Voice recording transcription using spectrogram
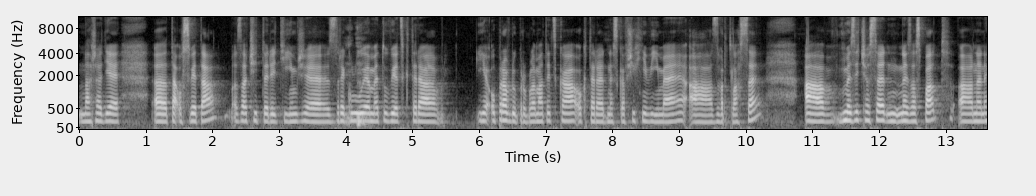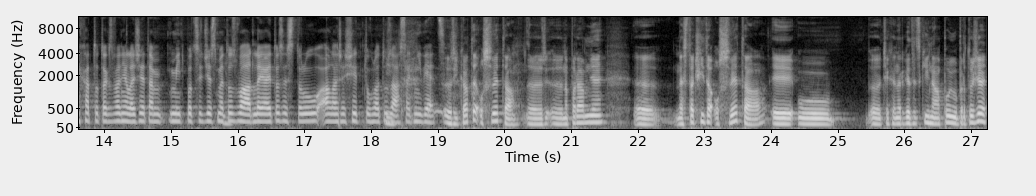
na řadě ta osvěta, začít tedy tím, že zregulujeme tu věc, která je opravdu problematická, o které dneska všichni víme a zvrtla se a v mezičase nezaspat a nenechat to takzvaně ležet a mít pocit, že jsme to zvládli a je to ze stolu, ale řešit tuhle tu hmm. zásadní věc. Říkáte osvěta. Eh, eh, napadá mě, eh, nestačí ta osvěta i u těch energetických nápojů, protože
